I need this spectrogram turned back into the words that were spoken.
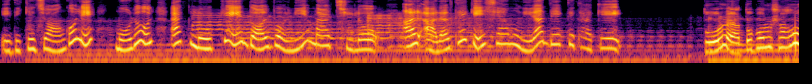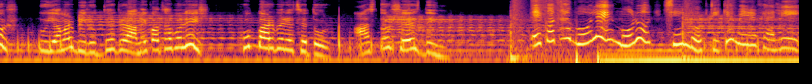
এদিকে জঙ্গলে মোড়ল এক লোককে দলবল নিয়ে মারছিল আর আড়াল থেকে শ্যামলীরা দেখতে থাকে। তোর এত বড় সাহস? তুই আমার বিরুদ্ধে গ্রামে কথা বলিস? খুব বার বেড়েছে তোর। আজ তোর শেষ দিন। এ কথা বলে মোরল সে লোকটিকে মেরে ফেলে।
